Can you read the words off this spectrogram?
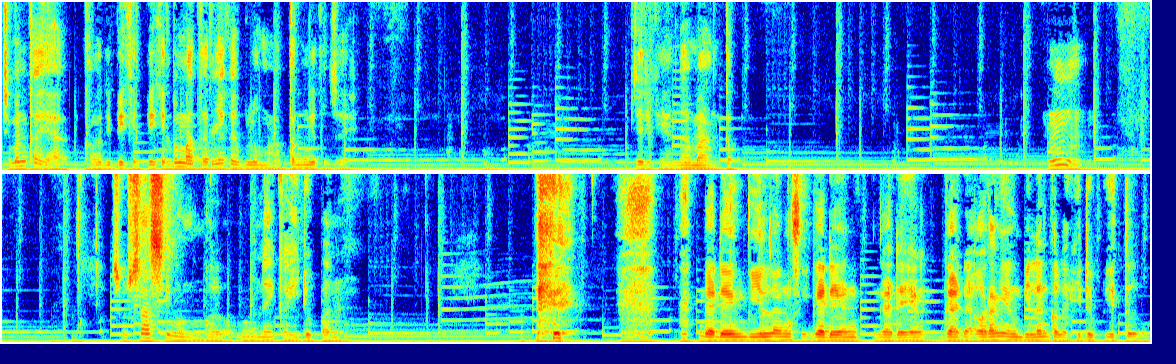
Cuman kayak kalau dipikir-pikir tuh materinya kayak belum mateng gitu sih jadi kayak nggak mantep. Hmm. Susah sih ngomong kalau mengenai kehidupan. Nggak ada yang bilang sih nggak ada yang nggak ada yang nggak ada orang yang bilang kalau hidup itu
